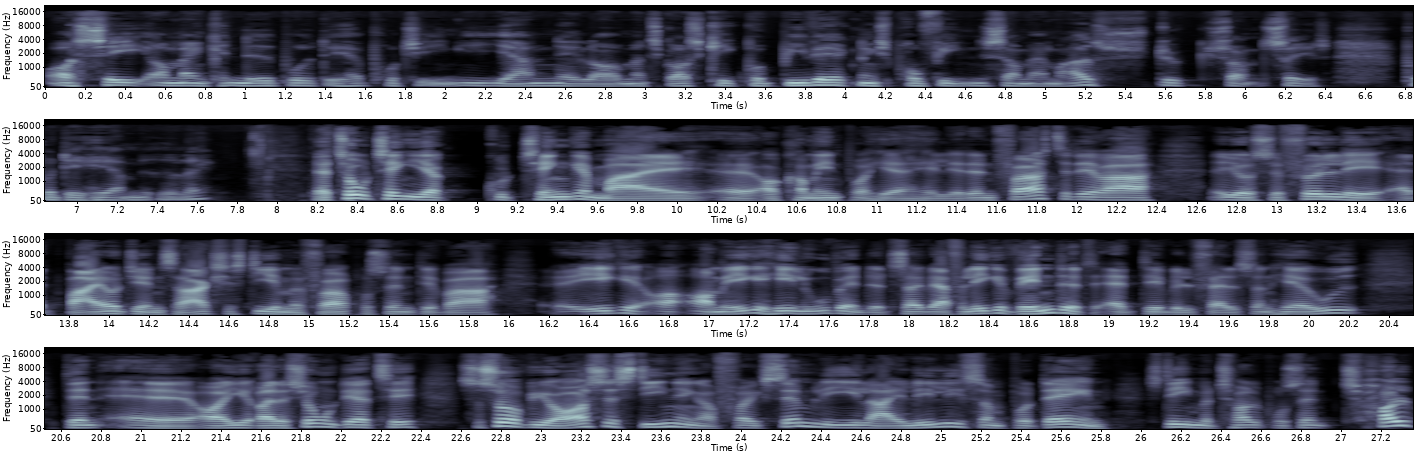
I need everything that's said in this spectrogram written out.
og se, om man kan nedbryde det her protein i hjernen, eller man skal også kigge på bivirkningsprofilen, som er meget styk sådan set på det her middel. Ikke? Der er to ting, jeg kunne tænke mig øh, at komme ind på her, Helge. Den første, det var øh, jo selvfølgelig, at Biogens aktie stiger med 40 procent. Det var øh, ikke, om ikke helt uventet, så i hvert fald ikke ventet, at det ville falde sådan her ud. Den, øh, og i relation dertil, så så vi jo også stigninger, for eksempel i Eli Lilly, som på dagen steg med 12 procent. 12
